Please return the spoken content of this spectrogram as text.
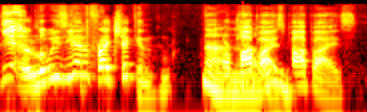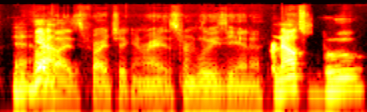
Yeah, Louisiana fried chicken, No, or no, no, Popeyes? we- Popeyes. Yeah. Yeah. Popeyes fried chicken, right? It's from Louisiana. pronounced boo,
